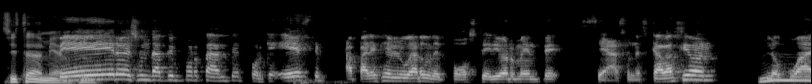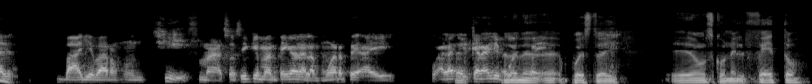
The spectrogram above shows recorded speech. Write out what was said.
Sí, está de miedo. Pero es un dato importante porque este aparece en un lugar donde posteriormente se hace una excavación, lo mm. cual va a llevar un chismazo. Así que mantengan a la muerte ahí, el carajo puesto ahí. Eh, puesto ahí. Eh, vamos con el feto.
